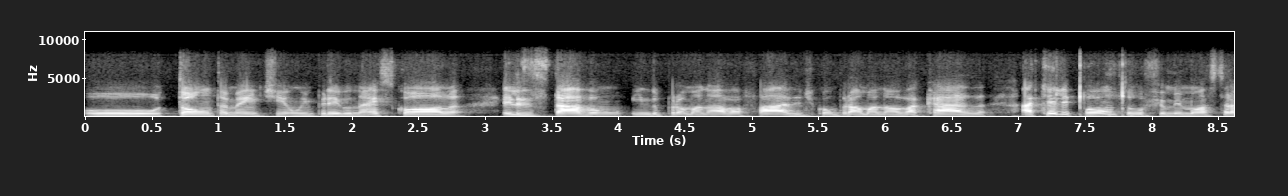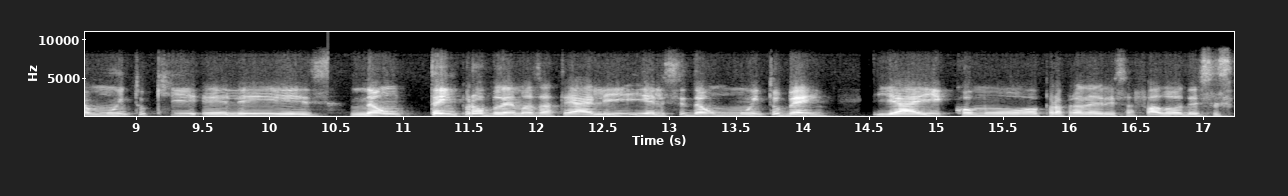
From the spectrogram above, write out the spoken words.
o Tom também tinha um emprego na escola, eles estavam indo para uma nova fase de comprar uma nova casa. Aquele ponto, o filme mostra muito que eles não têm problemas até ali e eles se dão muito bem. E aí, como a própria Larissa falou, desses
